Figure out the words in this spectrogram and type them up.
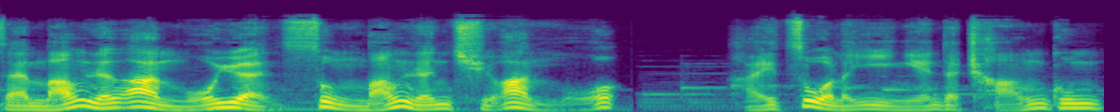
在盲人按摩院送盲人去按摩。还做了一年的长工。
